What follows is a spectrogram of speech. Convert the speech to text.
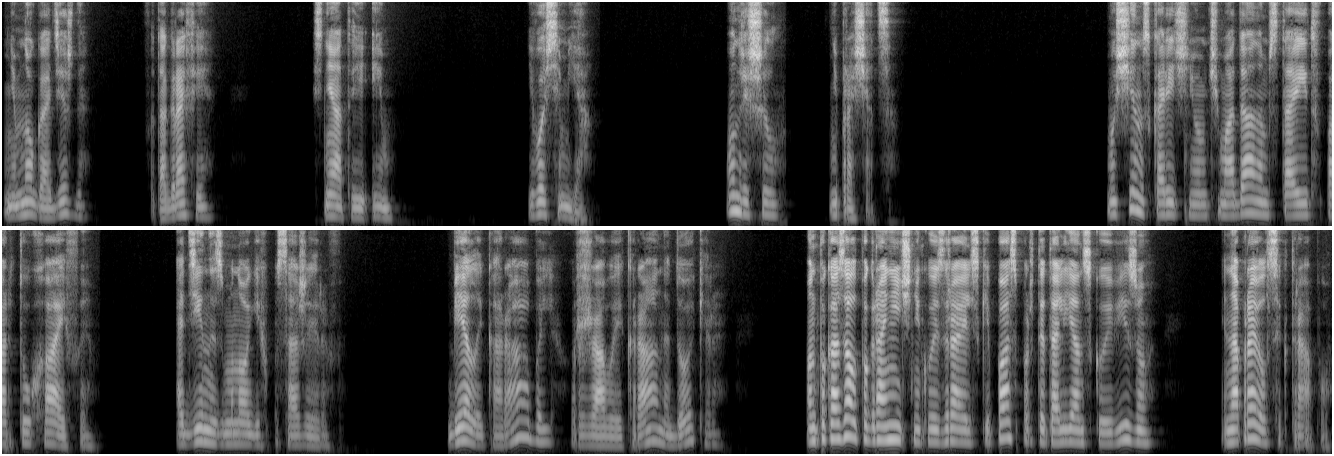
немного одежды, фотографии, снятые им. Его семья. Он решил не прощаться. Мужчина с коричневым чемоданом стоит в порту Хайфы. Один из многих пассажиров. Белый корабль, ржавые краны, докеры. Он показал пограничнику израильский паспорт, итальянскую визу и направился к трапу.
